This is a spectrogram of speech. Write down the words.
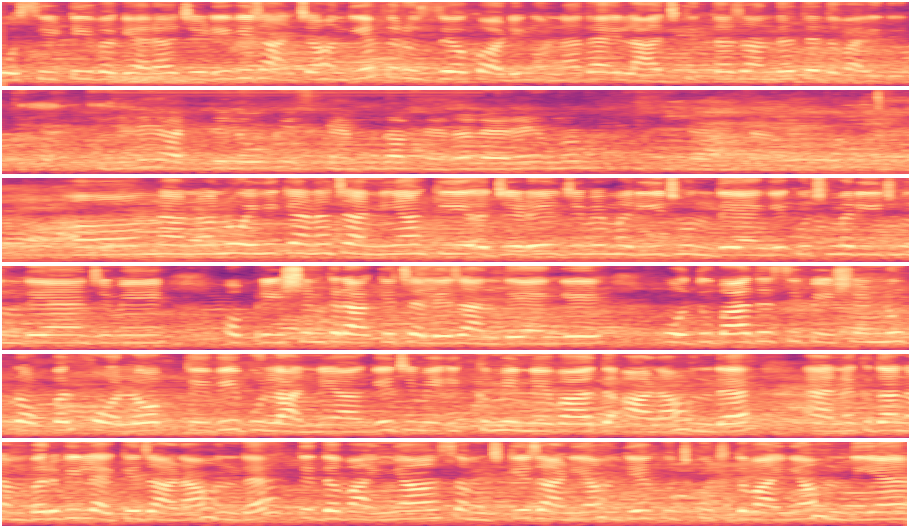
OCT ਵਗੈਰਾ ਜਿਹੜੀ ਵੀ ਜਾਂਚਾਂ ਹੁੰਦੀਆਂ, ਫਿਰ ਉਸ ਦੇ ਅਕੋਰਡਿੰਗ ਉਹਨਾਂ ਦਾ ਇਲਾਜ ਕੀਤਾ ਜਾਂਦਾ ਹੈ ਤੇ ਦਵਾਈ ਦਿੱਤੀ ਜਾਂਦੀ ਹੈ। ਜਿਹੜੇ ਅੱਜ ਦੇ ਲੋਕ ਇਸ ਕੈਂਪ ਦਾ ਫਾਇਦਾ ਲੈ ਰਹੇ, ਉਹਨਾਂ ਨੂੰ ਕੀ ਕਹਿਣਾ ਮੈਂ ਉਹਨਾਂ ਨੂੰ ਇਹੀ ਕਹਿਣਾ ਚਾਹਨੀ ਆ ਕਿ ਜਿਹੜੇ ਜਿਵੇਂ ਮਰੀਜ਼ ਹੁੰਦੇ ਹੈਗੇ ਕੁਝ ਮਰੀਜ਼ ਹੁੰਦੇ ਆ, ਜਿਵੇਂ ਆਪਰੇਸ਼ਨ ਕਰਾ ਕੇ ਚਲੇ ਜਾਂਦੇ ਹੈਗੇ ਉਸ ਤੋਂ ਬਾਅਦ ਅਸੀਂ ਪੇਸ਼ੈਂਟ ਨੂੰ ਪ੍ਰੋਪਰ ਫਾਲੋ ਅਪ ਤੇ ਵੀ ਬੁਲਾਉਂਦੇ ਆਂਗੇ, ਜਿਵੇਂ 1 ਮਹੀਨੇ ਬਾਅਦ ਆਣਾ ਹੁੰਦਾ ਐਨਕ ਦਾ ਨੰਬਰ ਵੀ ਲੈ ਕੇ ਜਾਣਾ ਹੁੰਦਾ ਹੈ ਤੇ ਦਵਾਈਆਂ ਸਮਝ ਕੇ ਜਾਣੀਆਂ ਹੁੰਦੀਆਂ ਕੁਝ ਕੁਝ ਦਵਾਈਆਂ ਹੁੰਦੀਆਂ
